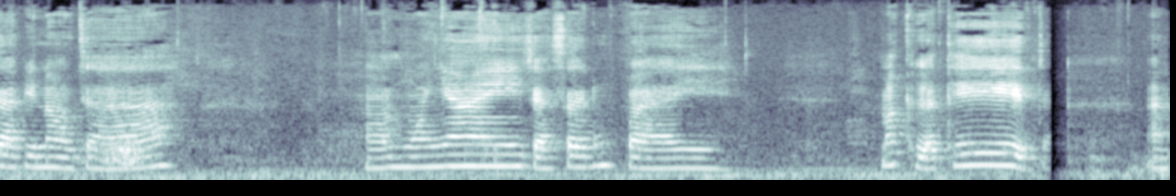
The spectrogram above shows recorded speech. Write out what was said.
จ๊ะพี่น้องจ๊ะหอมหัวใหญ่จะใส่ลงไปมะเขือเทศอัน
